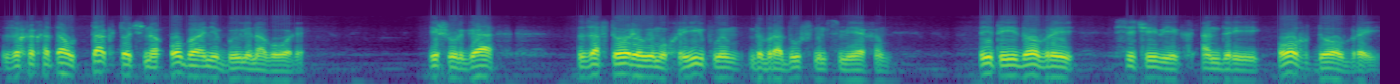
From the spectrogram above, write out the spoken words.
захохотал так точно оба они были на воле. И Шульга завторил ему хриплым, добродушным смехом. «И ты, добрый сечевик, Андрей, ох, добрый!»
